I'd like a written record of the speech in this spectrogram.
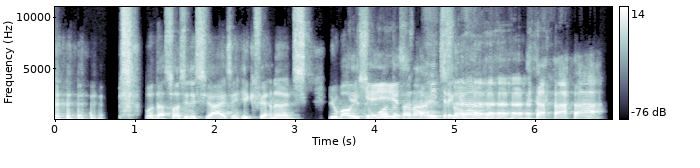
Vou dar só as iniciais, Henrique Fernandes. E o Maurício que que Mota é isso? tá na tá edição.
